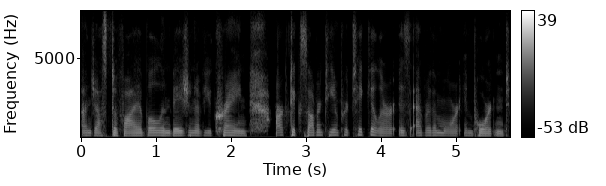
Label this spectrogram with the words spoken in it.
unjustifiable invasion of Ukraine. Arctic sovereignty, in particular, is ever the more important.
